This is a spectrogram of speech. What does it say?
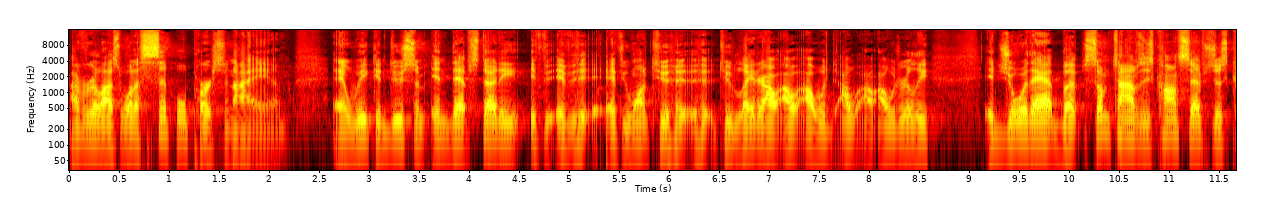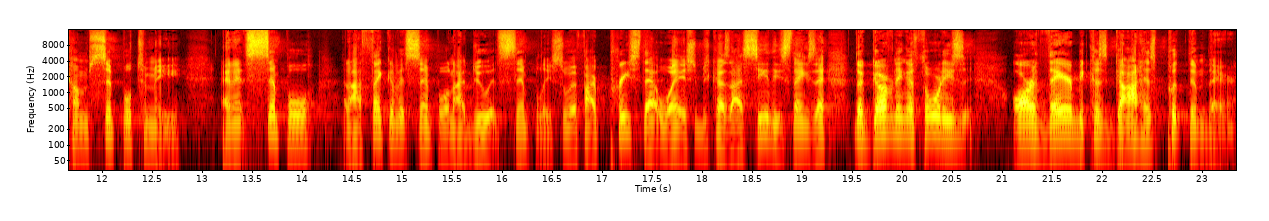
I've realized what a simple person I am and we can do some in-depth study if, if, if you want to to later. I, I, I would I, I, would really enjoy that. But sometimes these concepts just come simple to me and it's simple and I think of it simple and I do it simply. So if I preach that way it's because I see these things that the governing authorities are there because God has put them there.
